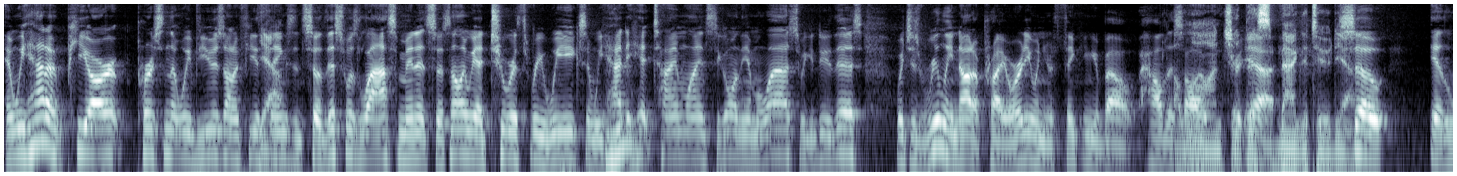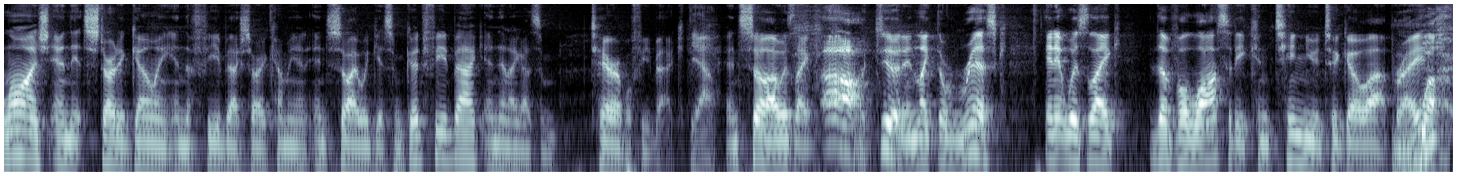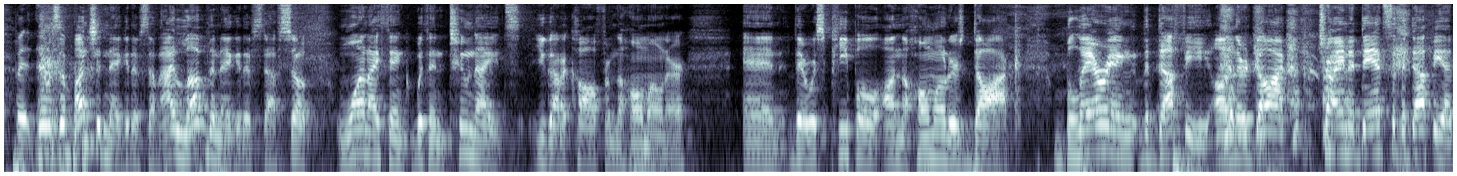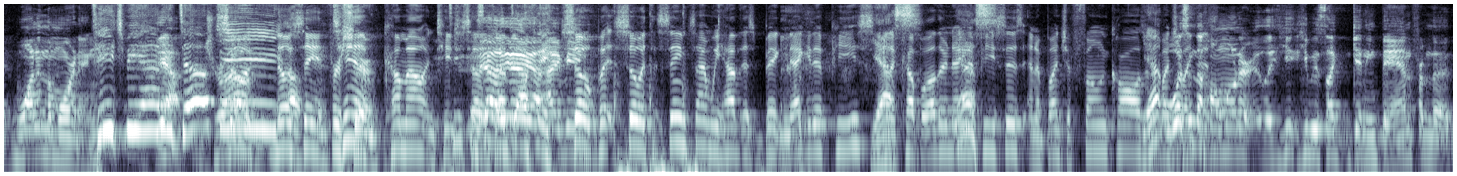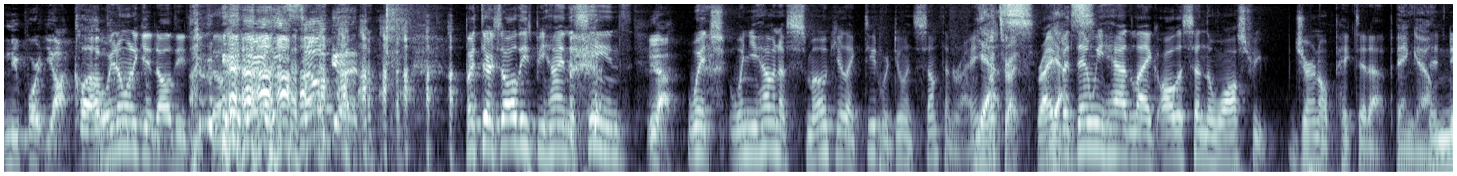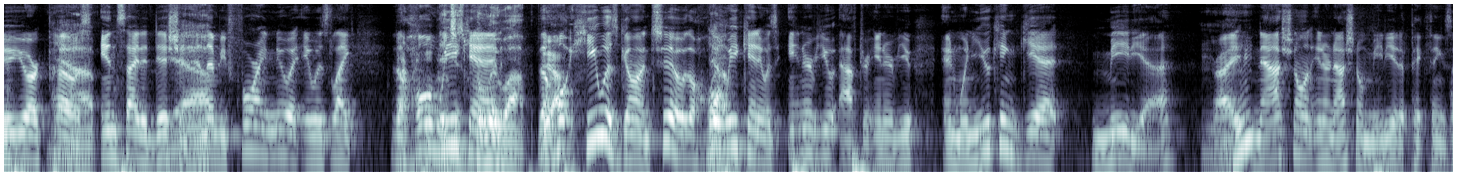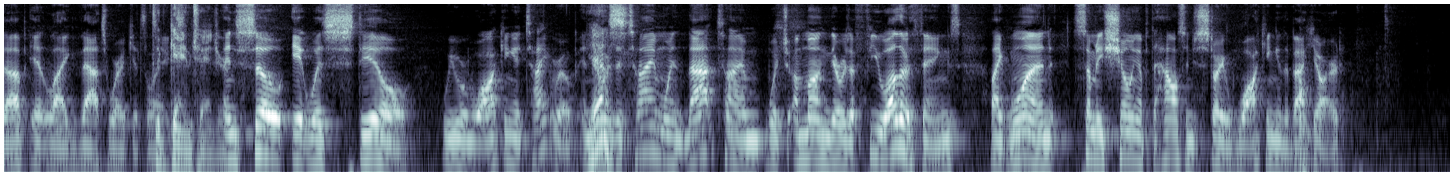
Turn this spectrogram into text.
and we had a pr person that we've used on a few Yeah. things and so this was last minute so it's not like we had two or three weeks and we had to Mm-hmm. hit timelines to go on the mls so we could do this which is really not a priority when you're thinking about how this a all launch at this magnitude. Yeah. so it launched and it started going and the feedback started coming in and so i would get some good feedback and then i got some terrible feedback Yeah. and so I was like, oh, dude. And like the risk, and it was like the velocity continued to go up, mm-hmm. right? Well, but there was a bunch of negative stuff. I love the negative stuff. So, one, I think within two nights, you got a call from the homeowner, and there was people on the homeowner's dock blaring the Duffy on their dock, trying to dance to the Duffy at one in the morning. Teach me how Yeah, to Duffy. so, no, Oh, saying, for Tim, sure. come out and teach us how to Yeah, duck yeah, yeah, Duffy. I mean, so, but so at the same time, we have this big negative piece Yes. and a couple other negative Yes. pieces and a bunch of phone calls. Yep. and a bunch wasn't of the like this. homeowner? Like, he, he was like getting banned from the Newport Yacht Club. Well, we don't want to get into all details though. it so good. but there's all these behind the scenes. Yeah. Which, when you have enough smoke, you're like, dude, we're doing something right. Yes. That's right? Yes. But then we had like all of a sudden the Wall Street Journal picked it up. Bingo. The New York Post, Yep. Inside Edition, Yep. and then before I knew it, it was like the whole It just weekend. blew up. The Yeah. whole he was gone too. The whole Yeah. weekend it was interview after interview, and when you can get media. Right, Mm-hmm. national and international media to pick things up. It like that's where it gets. It's a game changer. And so it was still we were walking a tightrope, and there was a time when that time, which among there was a few other things, like one somebody showing up at the house and just started walking in the backyard.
